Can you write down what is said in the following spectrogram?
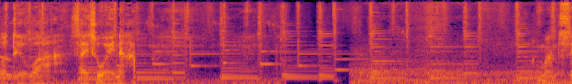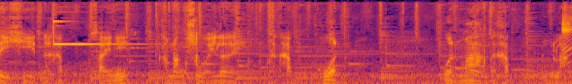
ก็ถือว่าไซส์สวยนะครับ ประมาณสี่ขีดนะครับ ไซส์นี้กำลังสวยเลยนะครับอ้วนอ้วนมากนะครับ ดูหลัง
